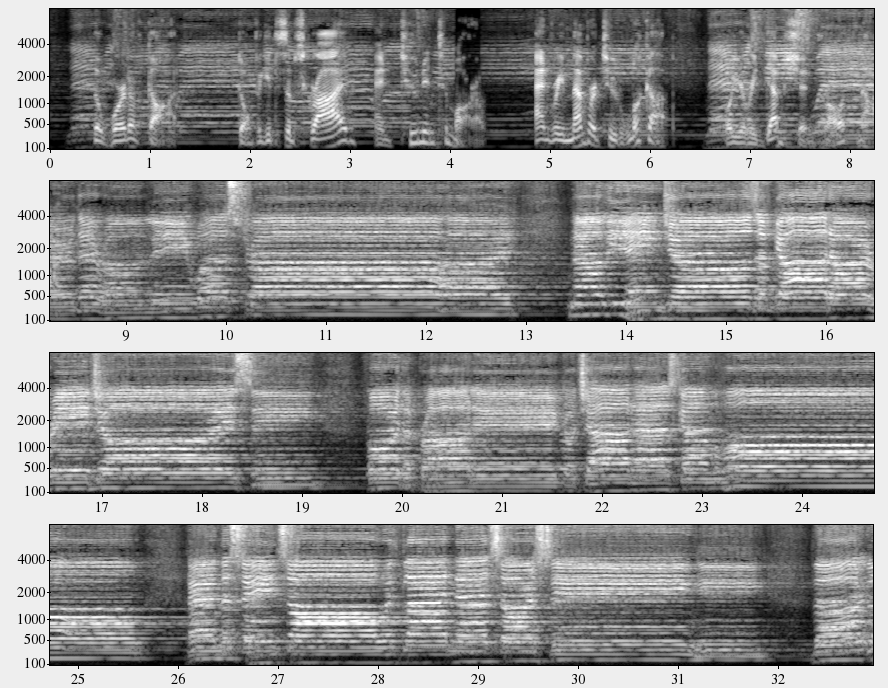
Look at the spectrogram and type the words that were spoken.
the Word of God. Don't forget to subscribe and tune in tomorrow. And remember to look up, for your redemption draweth nigh. There only was strife. Now the angels of God are rejoicing, for the prodigal child has come home, are singing. The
